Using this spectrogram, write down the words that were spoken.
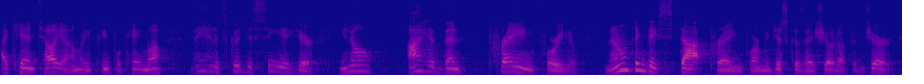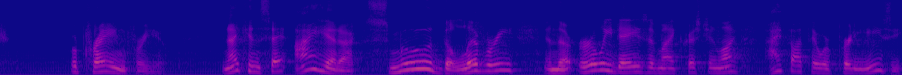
I can't tell you how many people came up. Man, it's good to see you here. You know, I have been praying for you. And I don't think they stopped praying for me just because I showed up in church. We're praying for you. And I can say I had a smooth delivery in the early days of my Christian life. I thought they were pretty easy,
